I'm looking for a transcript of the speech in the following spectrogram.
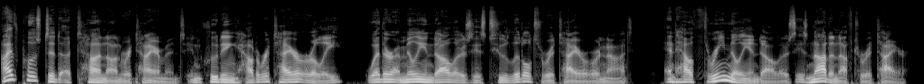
I've posted a ton on retirement, including how to retire early, whether a million dollars is too little to retire or not, and how $3 million is not enough to retire.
